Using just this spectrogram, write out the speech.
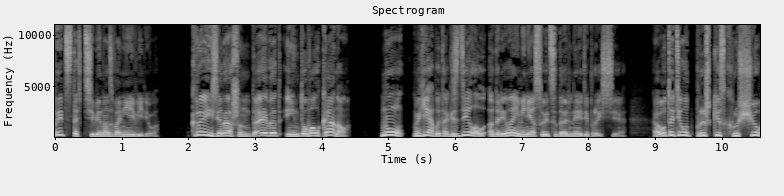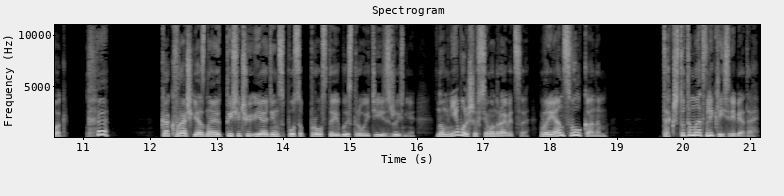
Представьте себе название видео. Crazy Russian Dived into Volcano. Ну, я бы так сделал, одолевая меня суицидальная депрессия. А вот эти вот прыжки с хрущевок. Пхе. Как врач я знаю тысячу и один способ просто и быстро уйти из жизни, но мне больше всего нравится вариант с вулканом. Так что-то мы отвлеклись, ребята.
